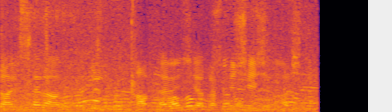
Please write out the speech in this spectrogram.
Tarihsel abi. Bir kahve ve yarrak bir şey.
